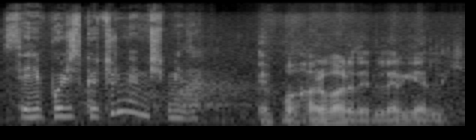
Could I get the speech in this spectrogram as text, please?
Seni polis götürmemiş miydi? E Bahar var dediler geldik.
